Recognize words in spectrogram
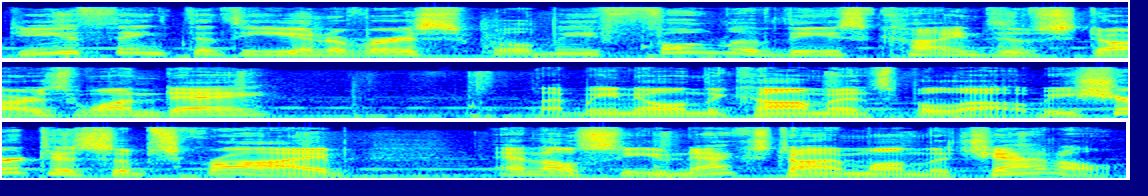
Do you think that the universe will be full of these kinds of stars one day? Let me know in the comments below. Be sure to subscribe, and I'll see you next time on the channel.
